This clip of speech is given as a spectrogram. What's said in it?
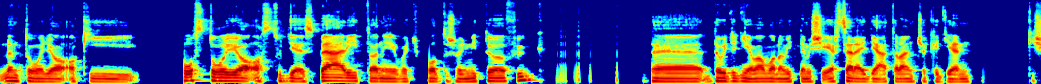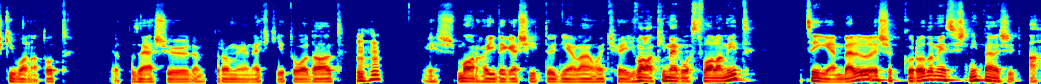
nem tudom, hogy a, aki posztolja, azt tudja ezt beállítani, vagy pontosan, hogy mitől függ. De, de ugye nyilván van, amit nem is érsz el egyáltalán, csak egy ilyen kis kivonatot. Ott az első, nem tudom, ilyen egy-két oldalt. Uh-huh. És marha idegesítő nyilván, hogyha egy valaki megoszt valamit a cégen belül, és akkor odamész, és nyitnál, és így, ah,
